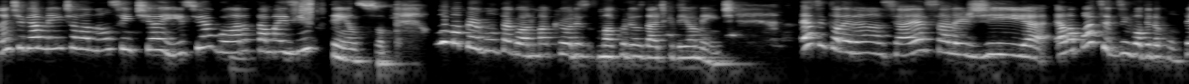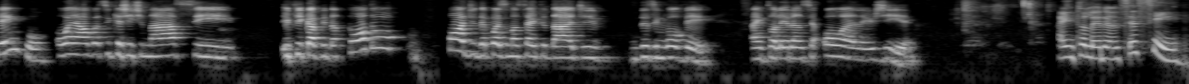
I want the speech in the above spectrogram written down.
Antigamente ela não sentia isso e agora está mais intenso. Uma pergunta agora, uma curiosidade que veio à mente. Essa intolerância, essa alergia, ela pode ser desenvolvida com o tempo? Ou é algo assim que a gente nasce e fica a vida toda? Ou pode, depois de uma certa idade, desenvolver a intolerância ou a alergia? A intolerância, sim.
